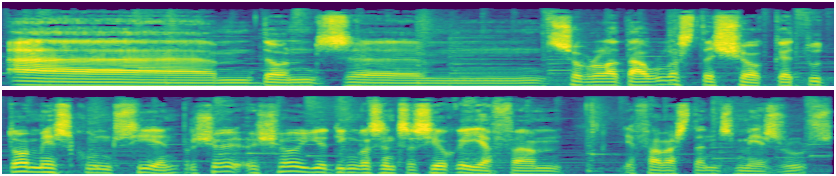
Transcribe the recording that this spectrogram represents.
Uh, doncs uh, sobre la taula està això, que tothom és conscient, però això, això jo tinc la sensació que ja fa, ja fa bastants mesos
